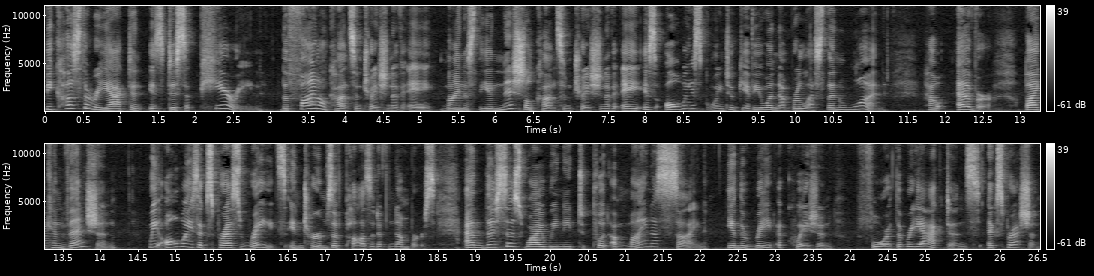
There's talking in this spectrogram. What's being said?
Because the reactant is disappearing, the final concentration of A minus the initial concentration of A is always going to give you a number less than 1. However, by convention, we always express rates in terms of positive numbers, and this is why we need to put a minus sign in the rate equation for the reactants expression.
